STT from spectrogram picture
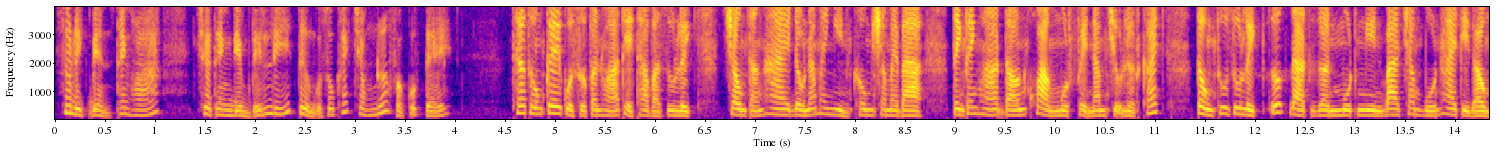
du lịch biển Thanh Hóa, trở thành điểm đến lý tưởng của du khách trong nước và quốc tế. Theo thống kê của Sở Văn hóa Thể thao và Du lịch, trong tháng 2 đầu năm 2023, tỉnh Thanh Hóa đón khoảng 1,5 triệu lượt khách, tổng thu du lịch ước đạt gần 1.342 tỷ đồng.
